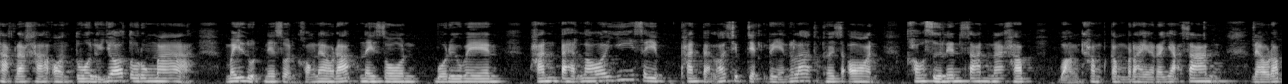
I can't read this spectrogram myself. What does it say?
หากราคาอ่อนตัวหรือย่อตัวลงมา ไม่หลุดในส่วนของแนวรับในโซนบริเวณ 1,820 1,817 เหรียญดอลลาร์ต่อเทสออน เข้าซื้อเล่นสั้นนะครับ หวังทำกำไรระยะสั้น แนวรับ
